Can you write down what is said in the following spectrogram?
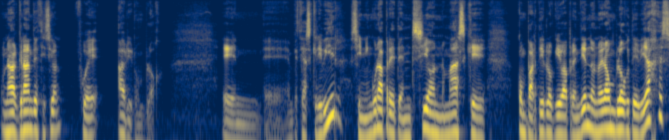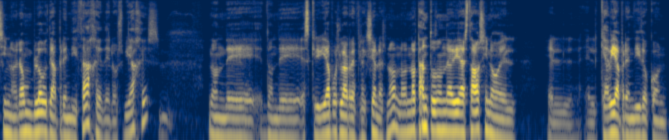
una gran decisión fue abrir un blog. Eh, empecé a escribir sin ninguna pretensión más que compartir lo que iba aprendiendo. No era un blog de viajes, sino era un blog de aprendizaje de los viajes. Mm. Donde, donde escribía pues las reflexiones, ¿no? No, tanto donde había estado, sino el, el, que había aprendido con,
